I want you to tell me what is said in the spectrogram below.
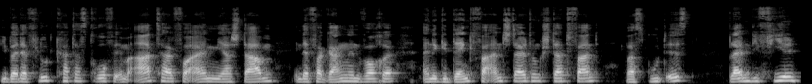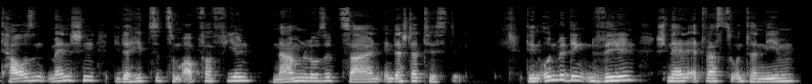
die bei der Flutkatastrophe im Ahrtal vor einem Jahr starben, in der vergangenen Woche eine Gedenkveranstaltung stattfand, was gut ist, bleiben die vielen tausend Menschen, die der Hitze zum Opfer fielen, namenlose Zahlen in der Statistik. Den unbedingten Willen, schnell etwas zu unternehmen,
